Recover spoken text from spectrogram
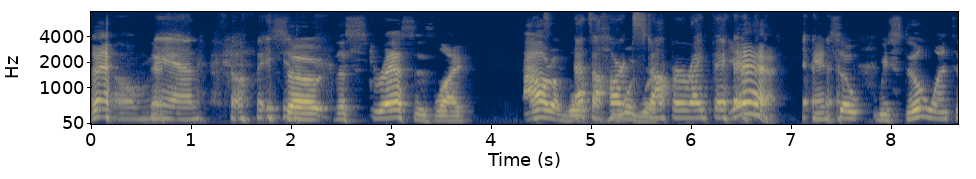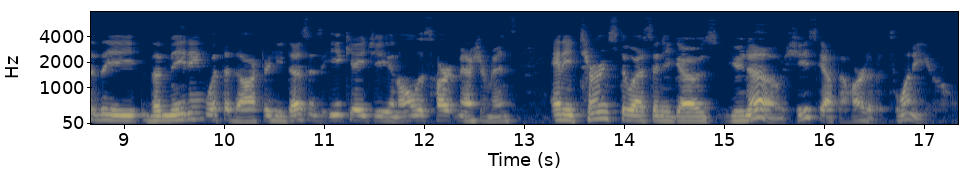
Oh man. so the stress is like out of that's a heart woodwork. stopper right there. Yeah. And so we still went to the the meeting with the doctor. He does his EKG and all his heart measurements, and he turns to us and he goes, "You know, she's got the heart of a 20 year old."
